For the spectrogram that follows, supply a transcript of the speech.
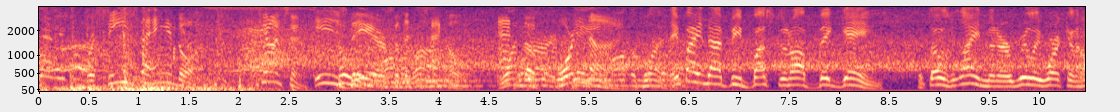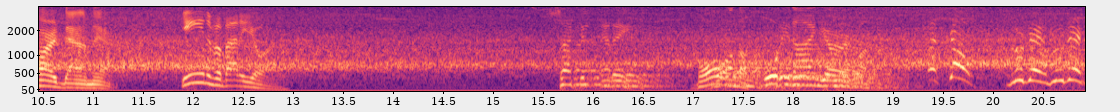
There we go. Receives the handoff. Johnson is there for the tackle at the 49. They might be busting off big game, but those linemen are really working hard down there. Gain of about a yard. Second and eight. Ball on the 49-yard line. Let's go. Blue down, blue down.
